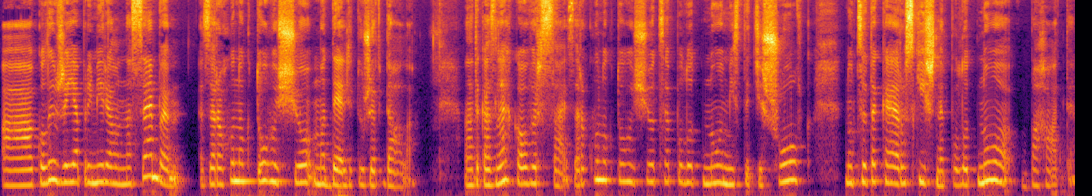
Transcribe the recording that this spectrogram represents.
А коли вже я приміряла на себе, за рахунок того, що модель дуже вдала. Вона така злегка оверсайз, за рахунок того, що це полотно містить і шовк, ну це таке розкішне полотно, багате.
